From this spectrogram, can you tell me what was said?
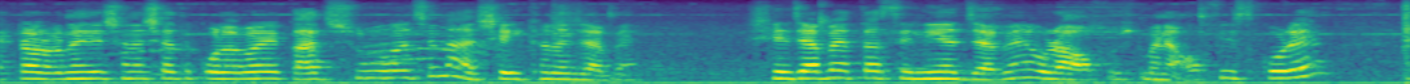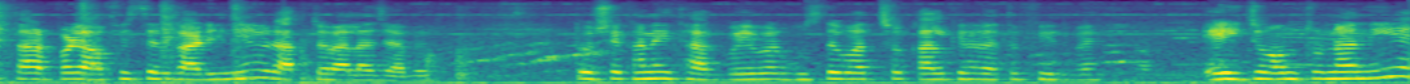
একটা অর্গানাইজেশনের সাথে কোলাবারে কাজ শুরু হয়েছে না, সেইখানে যাবে। সে যাবে, তার সিনিয়র যাবে, ওরা অফিস মানে অফিস করে তারপরে অফিসের গাড়ি নিয়ে রাত্রেবেলা যাবে। তো সেখানেই থাকবে। এবার বুঝতে পারছ, কালকে হয়তো ফিরবে। এই যন্ত্রণা নিয়ে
